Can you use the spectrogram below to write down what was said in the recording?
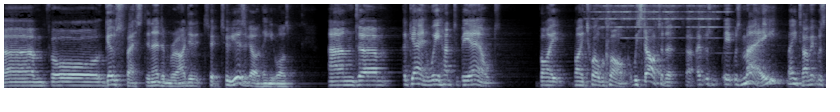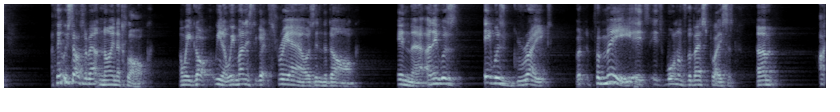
um, for Ghost Fest in Edinburgh. I did it t- two years ago, I think it was. And um, again, we had to be out by by twelve o'clock. We started at uh, it was it was May May time. It was I think we started about nine o'clock, and we got you know we managed to get three hours in the dark in there, and it was it was great. But for me, it's it's one of the best places. Um, I,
